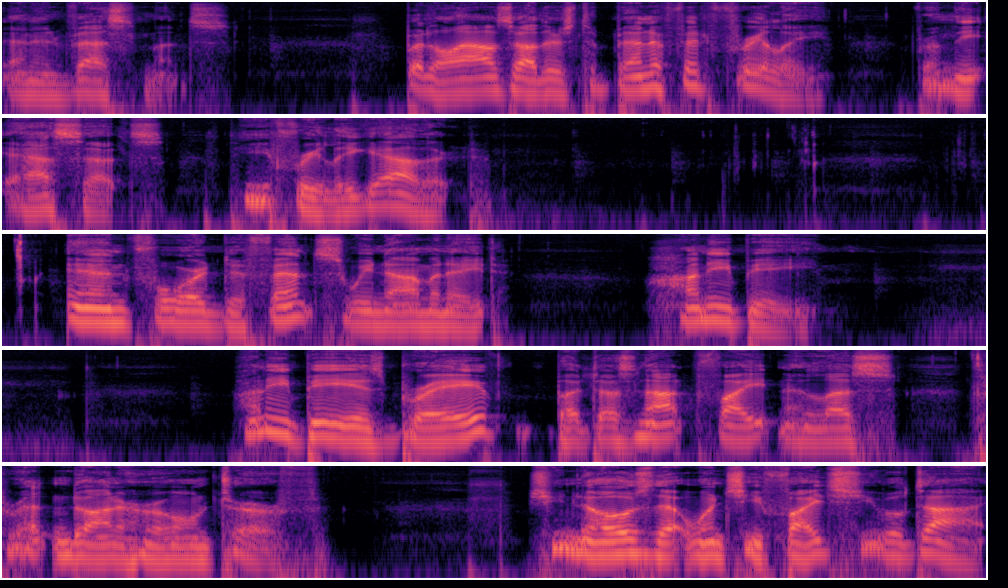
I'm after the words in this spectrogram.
and investments, but allows others to benefit freely from the assets he freely gathered. And for defense, we nominate Honey Bee. Honey Bee is brave, but does not fight unless threatened on her own turf. She knows that when she fights, she will die.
